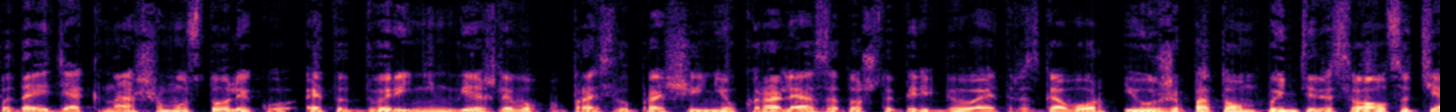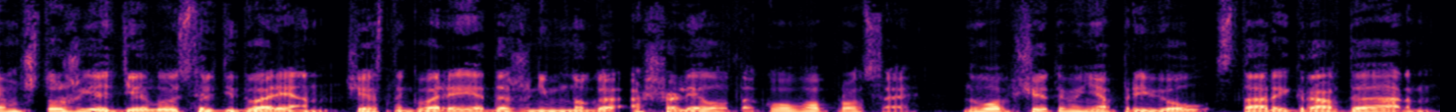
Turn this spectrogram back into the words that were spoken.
Подойдя к нашему столику, этот дворянин вежливо попросил прощения у короля за то, что перебивает разговор, и уже потом поинтересовался тем, что же я делаю среди дворян. Честно говоря, я даже немного ошалел от такого вопроса. Но вообще-то меня привел старый граф де Арн,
